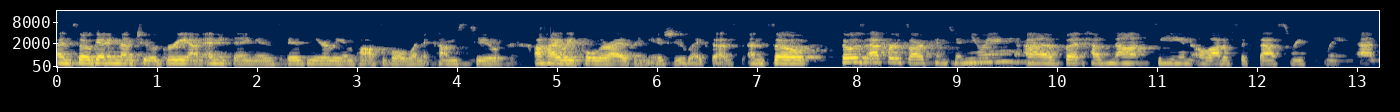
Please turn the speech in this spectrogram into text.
And so getting them to agree on anything is, is nearly impossible when it comes to a highly polarizing issue like this. And so those efforts are continuing, uh, but have not seen a lot of success recently. And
